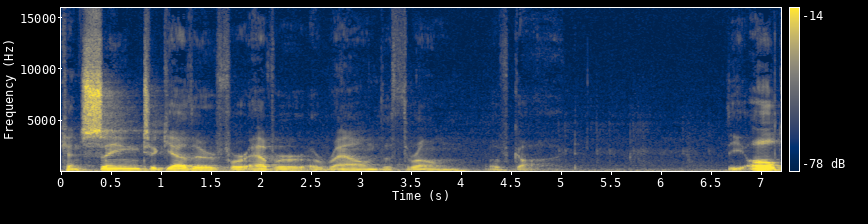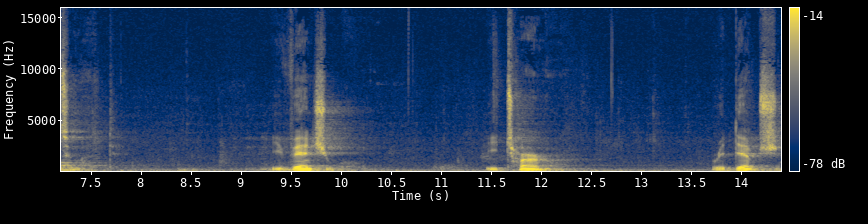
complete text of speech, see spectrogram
can sing together forever around the throne of God. The ultimate, eventual, eternal redemption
